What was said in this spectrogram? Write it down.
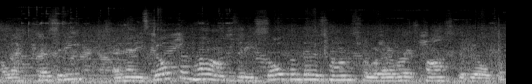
electricity, and then he built them homes and he sold them those homes for whatever it cost to build them.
